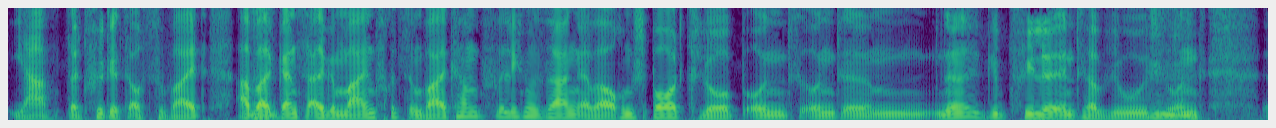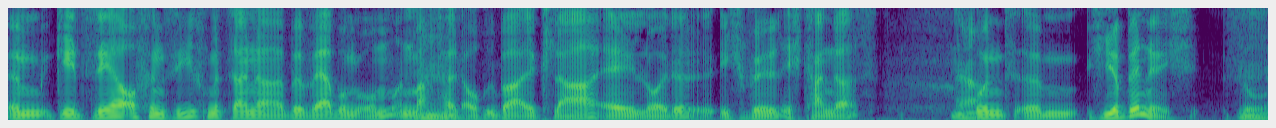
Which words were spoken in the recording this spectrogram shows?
ja, das führt jetzt auch zu weit. Aber ganz allgemein, Fritz im Wahlkampf will ich nur sagen, er war auch im Sportclub und und ähm, ne, gibt viele Interviews und ähm, geht sehr offensiv mit seiner Bewerbung um und macht halt auch überall klar, ey Leute, ich will, ich kann das. Ja. Und ähm, hier bin ich. So.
